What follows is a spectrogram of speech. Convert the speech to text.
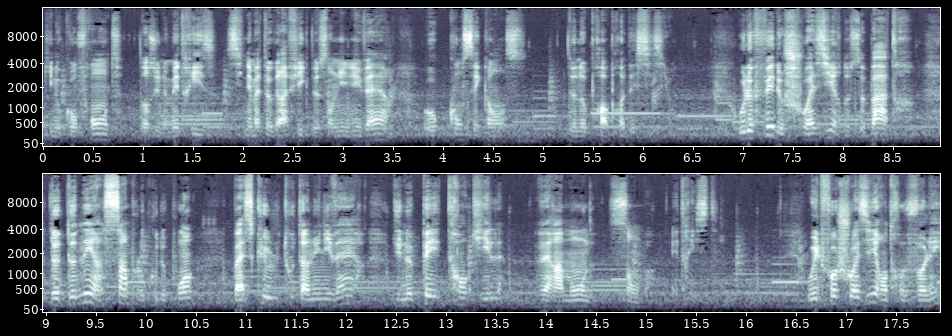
qui nous confronte, dans une maîtrise cinématographique de son univers, aux conséquences de nos propres décisions. Où le fait de choisir de se battre, de donner un simple coup de poing, bascule tout un univers d'une paix tranquille vers un monde sombre et triste. Où il faut choisir entre voler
